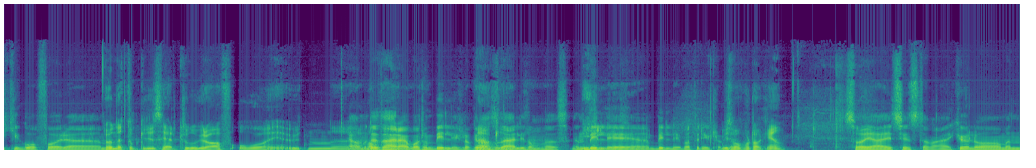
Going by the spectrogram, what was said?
Ikke gå for eh, Du har nettopp kritisert kronograf og uten uh, Ja, men dette her er jo bare sånn billigklokke, Ja, okay. så det er litt annerledes. En Billig. billig, batteriklokke. Hvis man får tak i en. Så jeg syns den er kul, og, men,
